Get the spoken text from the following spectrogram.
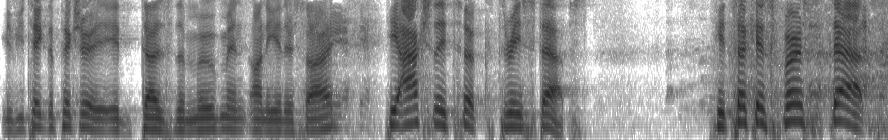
if you take the picture, it does the movement on either side. He actually took three steps. He took his first steps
